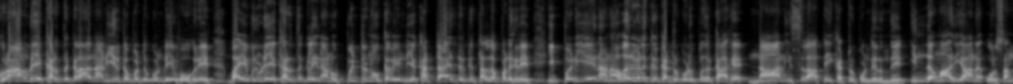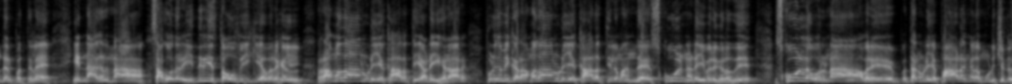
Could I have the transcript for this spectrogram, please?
குரானுடைய கருத்துக்களால் நான் ஈர்க்கப்பட்டு கொண்டே போகிறேன். பைபிளுடைய கருத்துக்களை நான் ஒப்பிட்டு நோக்க வேண்டிய கட்டாயத்திற்கு தள்ளப்படுகிறேன். இப்படியே நான் அவர்களுக்கு கற்றுக் கொடுப்பதற்காக நான் இஸ்லாத்தை கற்றுக்கொண்டிருந்தேன். இந்த மாதிரியான ஒரு சந்தர்ப்பத்தில் என்ன ஆகுதுன்னா சகோதரர் இத்ரிஸ் தௌஃபீகி அவர்கள் ரமதானுடைய காலத்தை அடைகிறார். புனிதமிக்க ரமதானுடைய காலத்திலும் அந்த ஸ்கூல் நடைபெறுகிறது. ஸ்கூலில் ஒரு நாள் அவர் தன்னுடைய பாடங்களை முடிச்சுட்டு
